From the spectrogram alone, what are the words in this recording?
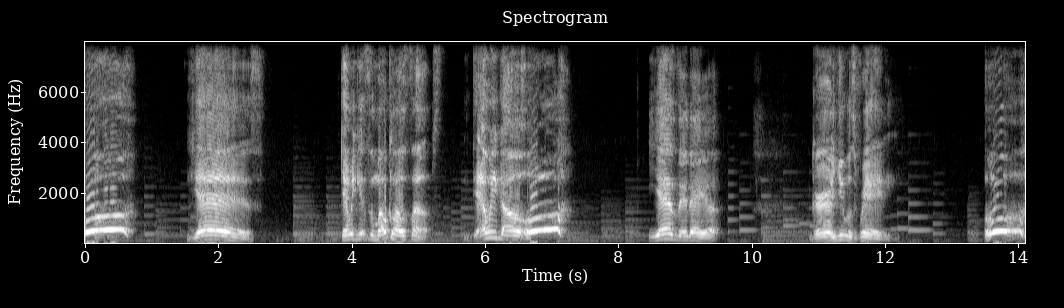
Ooh. Yes. Can we get some more close-ups? There we go. Ooh. Yes, Zendaya. Girl, you was ready. Ooh.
